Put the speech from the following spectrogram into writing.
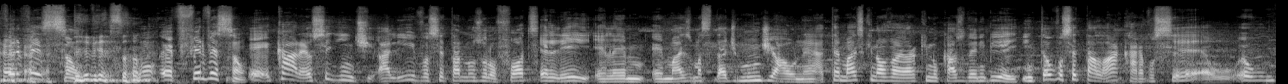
Ferveção. Ferveção. É ferveção. É, cara, é o seguinte, ali você tá nos holofotes, LA, ela é, é mais uma cidade mundial, né? Até mais que Nova York no caso da NBA. Então você tá lá, cara, você é o, é o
